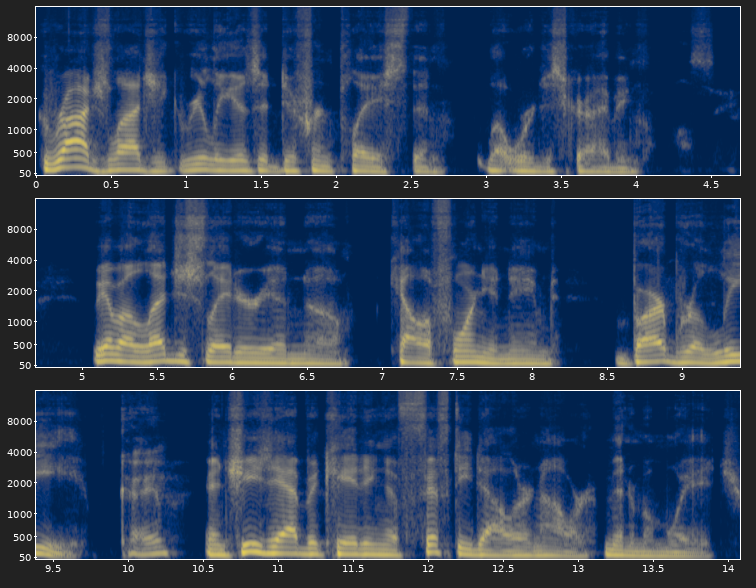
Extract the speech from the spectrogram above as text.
Garage Logic really is a different place than what we're describing. We have a legislator in uh, California named Barbara Lee, Okay. and she's advocating a $50 an hour minimum wage.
